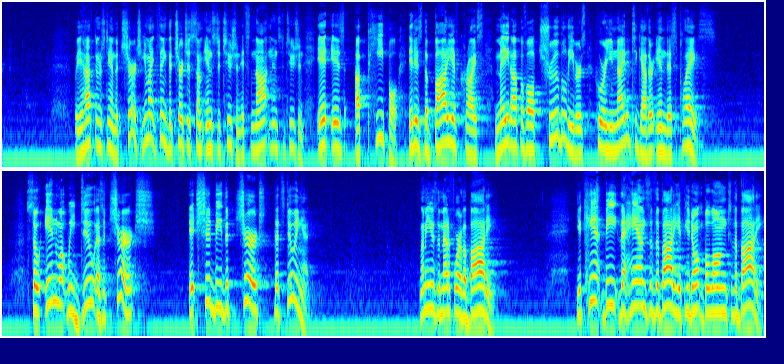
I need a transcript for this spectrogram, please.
But you have to understand the church, you might think the church is some institution. It's not an institution, it is a people. It is the body of Christ made up of all true believers who are united together in this place. So, in what we do as a church, it should be the church that's doing it. Let me use the metaphor of a body. You can't be the hands of the body if you don't belong to the body.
